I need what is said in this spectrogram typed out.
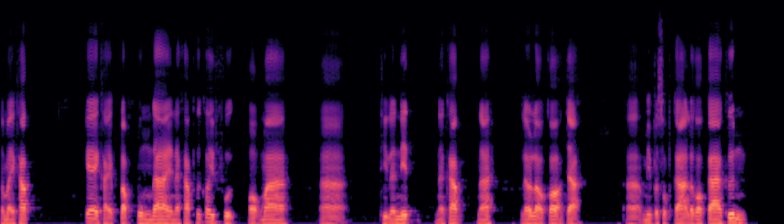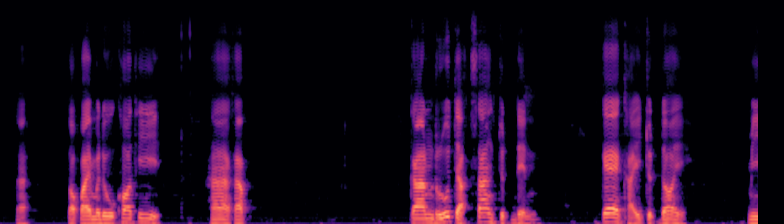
ทำไมครับ แก้ไขปรับปรุงได้นะครับค่อยๆฝึกออกมาทีละนิดนะครับนะแล้วเราก็จะมีประสบการณ์แล้วก็กล้าขึ้นนะต่อไปมาดูข้อที่ 5 ครับ การรู้จักสร้างจุดเด่น แก้ไขจุดด้อย มี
